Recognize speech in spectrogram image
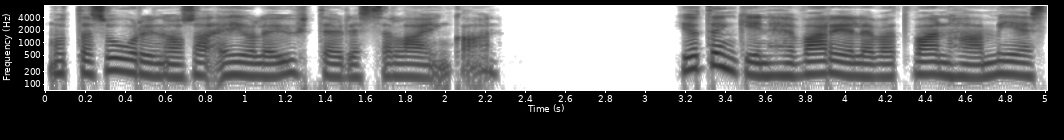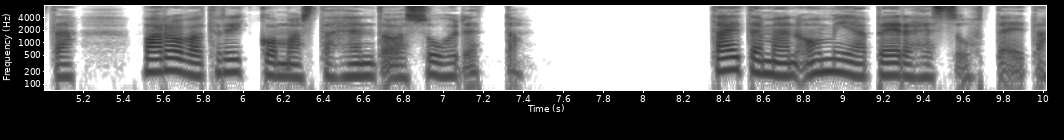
mutta suurin osa ei ole yhteydessä lainkaan. Jotenkin he varjelevat vanhaa miestä, varovat rikkomasta hentoa suhdetta. Tai tämän omia perhesuhteita.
